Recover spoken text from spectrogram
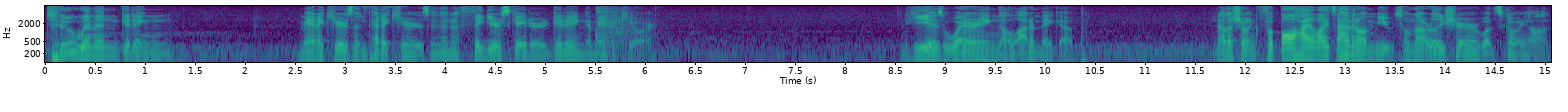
two women getting manicures and pedicures, and then a figure skater getting a manicure. And he is wearing a lot of makeup. Now they're showing football highlights. I have it on mute, so I'm not really sure what's going on.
